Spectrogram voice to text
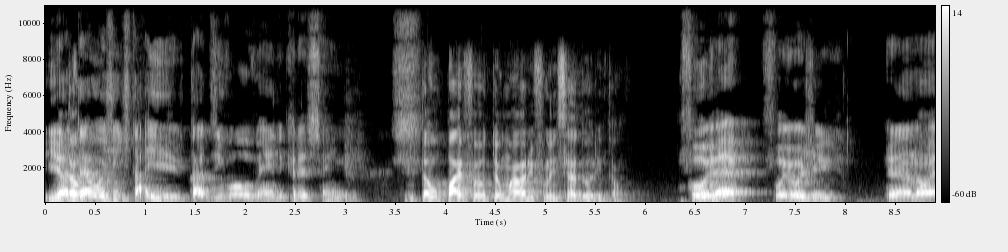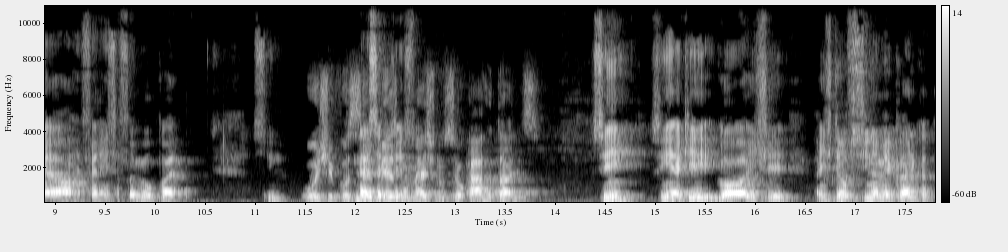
E então, até hoje a gente tá aí, tá desenvolvendo e crescendo. Então o pai foi o teu maior influenciador, então? Foi, é. Foi hoje, que não é uma referência, foi meu pai. Sim. Hoje você Nessa mesmo questão. mexe no seu carro, Thales? Sim, sim. É que igual a gente, a gente tem oficina mecânica.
